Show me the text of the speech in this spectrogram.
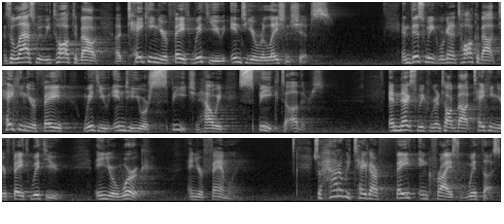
And so last week we talked about uh, taking your faith with you into your relationships. And this week we're going to talk about taking your faith with you into your speech and how we speak to others. And next week, we're going to talk about taking your faith with you in your work and your family. So, how do we take our faith in Christ with us?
